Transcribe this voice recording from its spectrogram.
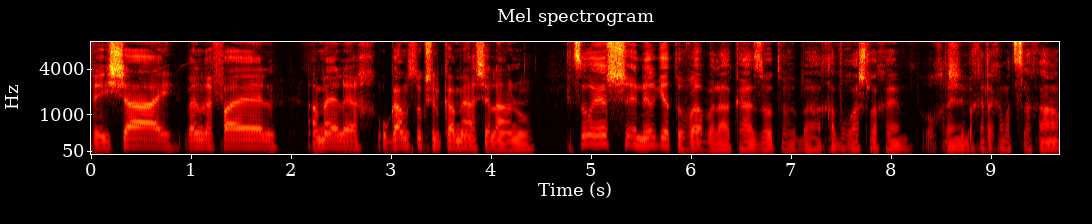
וישי, בן רפאל, המלך, הוא גם סוג של קמע שלנו. בקיצור, יש אנרגיה טובה בלהקה הזאת ובחבורה שלכם. ברוך ואני השם. מאחל לכם הצלחה.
